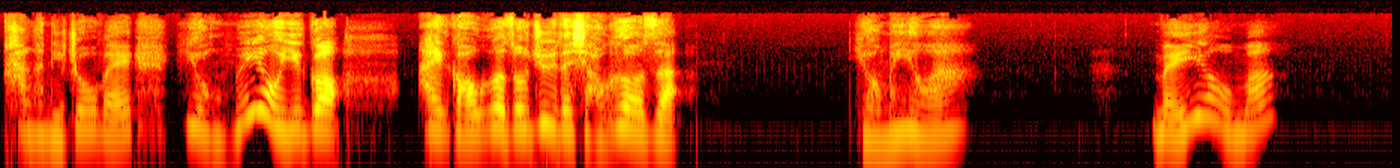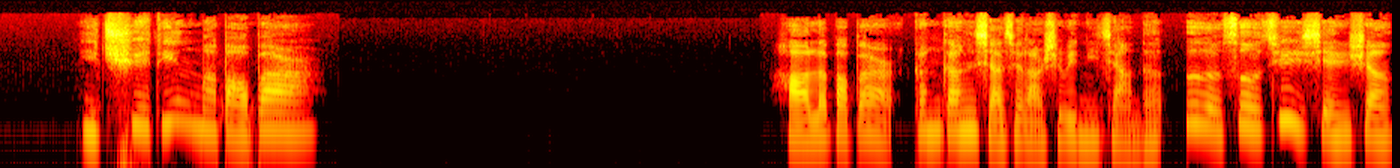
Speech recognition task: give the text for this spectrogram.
看看你周围有没有一个爱搞恶作剧的小个子。有没有啊？没有吗？你确定吗，宝贝儿？好了，宝贝儿，刚刚小雪老师为你讲的《恶作剧先生》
